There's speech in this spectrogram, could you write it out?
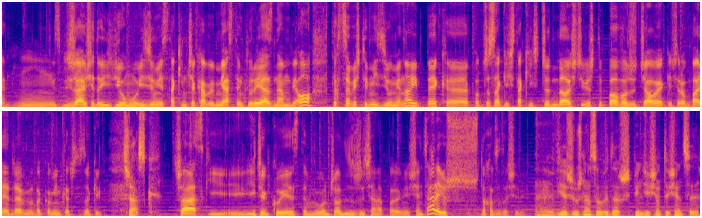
mm, zbliżają się do Iziumu. Izium jest takim ciekawym miastem, które ja znam. Mówię, o, to chcę być w tym Iziumie. No i pyk, e, podczas jakichś takich czynności, wiesz, typowo życiowe, jakieś rąbanie drewna do kominka, czy coś takiego, Trzask. trzask i, i dziękuję, jestem wyłączony z życia na parę miesięcy, ale już dochodzę do siebie. E, Wiesz już na co wydasz 50 tysięcy?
